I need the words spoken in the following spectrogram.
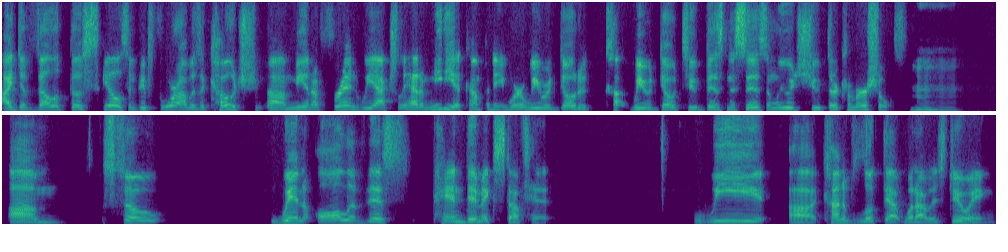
I developed those skills. And before I was a coach, uh, me and a friend, we actually had a media company where we would go to we would go to businesses and we would shoot their commercials. hmm Um, so when all of this pandemic stuff hit, we uh, kind of looked at what I was doing.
